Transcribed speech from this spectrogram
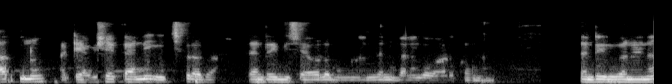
ఆత్మను అట్టి అభిషేకాన్ని ఇచ్చి ప్రభా తండ్రి మీ సేవలో మమ్మల్ని అందరినీ బలంగా వాడుకోమని తండ్రి ఇదిగోనైనా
